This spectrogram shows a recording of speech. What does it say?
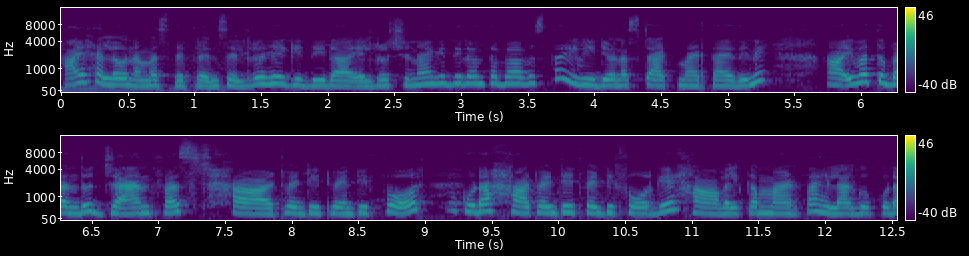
ಹಾಯ್ ಹಲೋ ನಮಸ್ತೆ ಫ್ರೆಂಡ್ಸ್ ಎಲ್ಲರೂ ಹೇಗಿದ್ದೀರಾ? ಎಲ್ಲರೂ ಚೆನ್ನಾಗಿದ್ದೀರಾ ಅಂತ ಭಾವಿಸ್ತಾ ಈ ವಿಡಿಯೋನ ಸ್ಟಾರ್ಟ್ ಮಾಡ್ತಾ ಇದ್ದೀನಿ. ಇವತ್ತು ಬಂದು Jan first twenty twenty four ಕೂಡ ಟ್ವೆಂಟಿ ಟ್ವೆಂಟಿ ಫೋರ್ಗೆ ವೆಲ್ಕಮ್ ಮಾಡ್ತಾ ಎಲ್ಲರಿಗೂ ಕೂಡ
